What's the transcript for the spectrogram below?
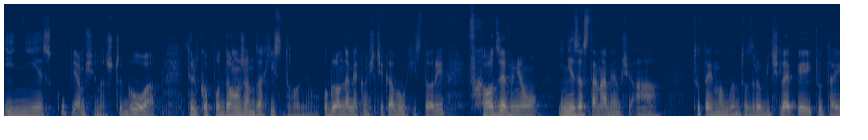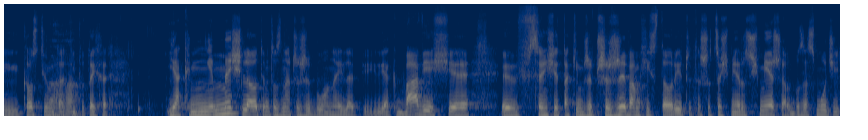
i nie skupiam się na szczegółach, tylko podążam za historią. Oglądam jakąś ciekawą historię, wchodzę w nią i nie zastanawiam się, a tutaj mogłem to zrobić lepiej, tutaj kostium taki, tutaj. Jak nie myślę o tym, to znaczy, że było najlepiej. Jak bawię się y, w sensie takim, że przeżywam historię, czy też coś mnie rozśmieszy albo zasmuci,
